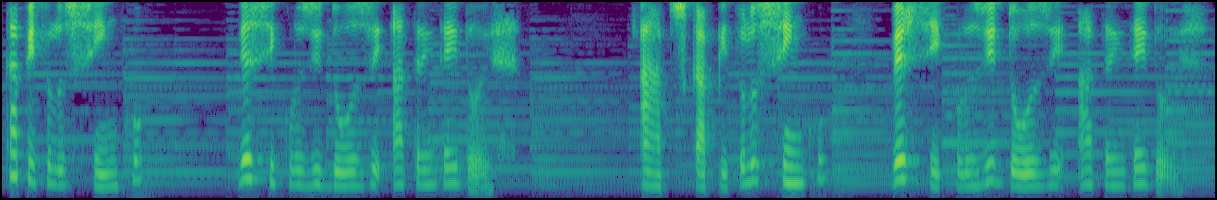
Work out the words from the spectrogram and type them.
capítulo 5, versículos de 12 a 32. Atos, capítulo 5, versículos de 12 a 32.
